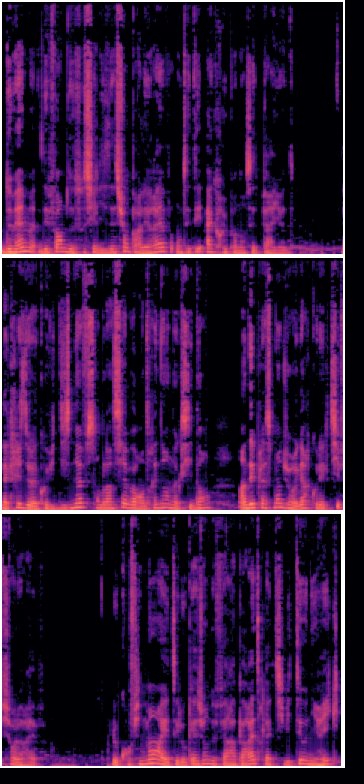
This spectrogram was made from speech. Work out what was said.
De même, des formes de socialisation par les rêves ont été accrues pendant cette période. La crise de la Covid-19 semble ainsi avoir entraîné en Occident un déplacement du regard collectif sur le rêve. Le confinement a été l'occasion de faire apparaître l'activité onirique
